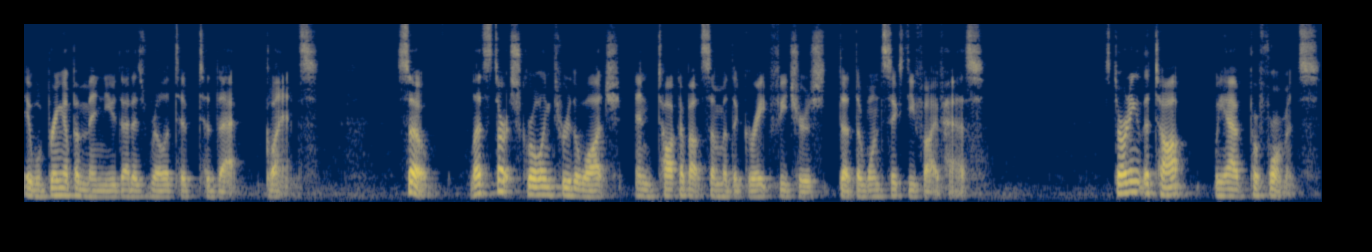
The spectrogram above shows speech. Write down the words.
it will bring up a menu that is relative to that glance. So let's start scrolling through the watch and talk about some of the great features that the 165 has. Starting at the top, we have performance.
